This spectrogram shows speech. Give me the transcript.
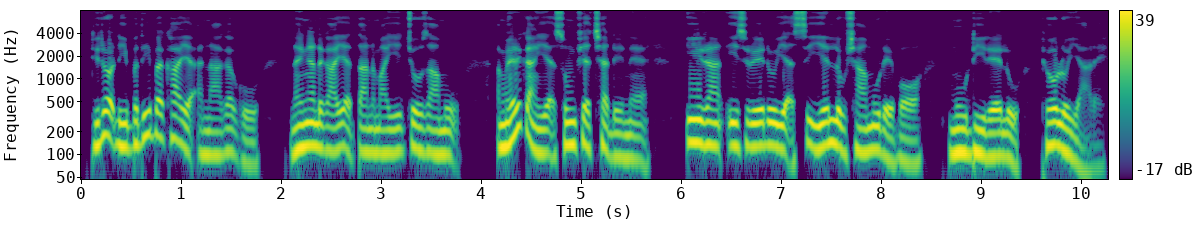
ဒီတော့ဒီပဋိပက္ခရဲ့အနာဂတ်ကိုနိုင်ငံတကာရဲ့တန်တမာရေးစ조사မှုအမေရိကန်ရဲ့အဆုံးဖြတ်ချက်တွေနဲ့အီရန်အစ္စရေးတို့ရဲ့စစ်ရေးလှုပ်ရှားမှုတွေပေါ်မူတည်တယ်လို့ပြောလို့ရတယ်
